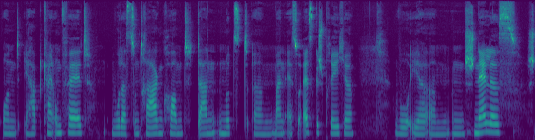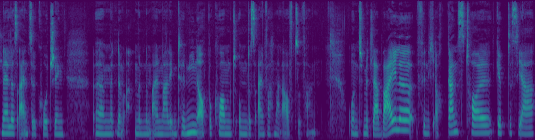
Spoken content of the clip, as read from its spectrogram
und ihr habt kein Umfeld, wo das zum Tragen kommt, dann nutzt ähm, meine SOS-Gespräche, wo ihr ähm, ein schnelles, schnelles Einzelcoaching äh, mit, einem, mit einem einmaligen Termin auch bekommt, um das einfach mal aufzufangen. Und mittlerweile finde ich auch ganz toll, gibt es ja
